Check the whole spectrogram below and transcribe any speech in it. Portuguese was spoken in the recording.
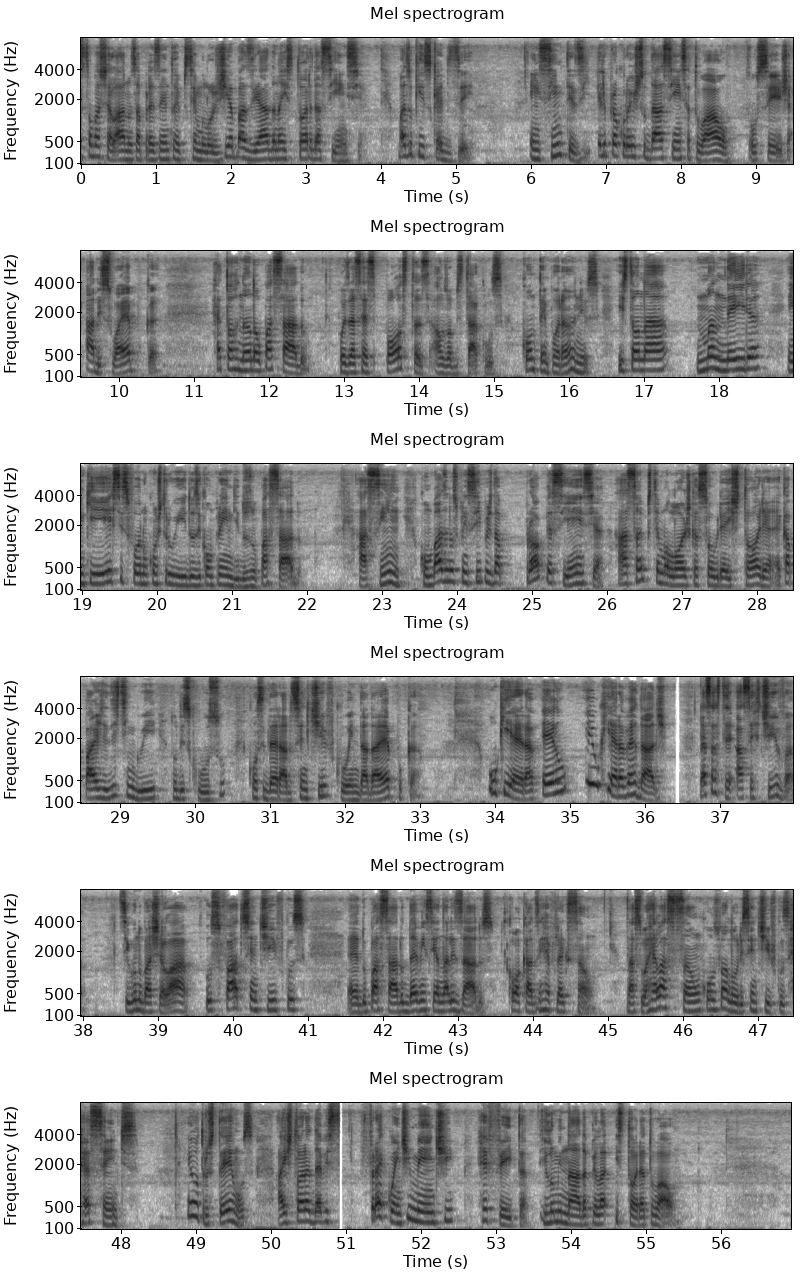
Gastão Bachelard nos apresenta uma epistemologia baseada na história da ciência. Mas o que isso quer dizer? Em síntese, ele procurou estudar a ciência atual, ou seja, a de sua época, retornando ao passado, pois as respostas aos obstáculos contemporâneos estão na maneira em que estes foram construídos e compreendidos no passado. Assim, com base nos princípios da própria ciência, a ação epistemológica sobre a história é capaz de distinguir no discurso, considerado científico em dada época, o que era erro e o que era verdade. Nessa assertiva, segundo Bachelard, os fatos científicos é, do passado devem ser analisados, colocados em reflexão, na sua relação com os valores científicos recentes. Em outros termos, a história deve frequentemente refeita, iluminada pela história atual.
